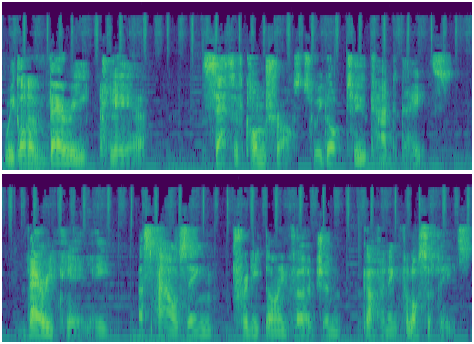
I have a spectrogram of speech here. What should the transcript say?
We got a very clear set of contrasts. We got two candidates very clearly espousing pretty divergent governing philosophies.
